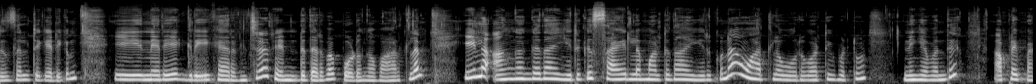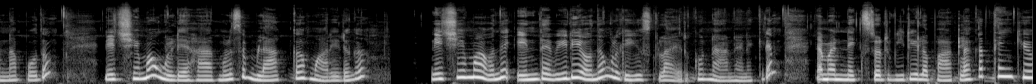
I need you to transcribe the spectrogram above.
ரிசல்ட் கிடைக்கும். நிறைய க்ரே ஹேர் இருந்துச்சுன்னா ரெண்டு தடவை போடுங்க வாரத்தில். இல்லை அங்கங்கே தான் இருக்குது சைடில் மட்டும் தான் இருக்குன்னா வாரத்தில் ஒரு வாட்டி மட்டும் நீங்கள் வந்து அப்ளை பண்ணால் போதும். நிச்சயமாக உங்களுடைய ஹேர் முழுசு பிளாக்காக மாறிடுங்க. நிச்சயமாக வந்து இந்த வீடியோ வந்து உங்களுக்கு யூஸ்ஃபுல்லாக இருக்கும்னு நான் நினைக்கிறேன். நம்ம நெக்ஸ்ட் ஒரு வீடியோவில் பார்க்கலாங்க. தேங்க்யூ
